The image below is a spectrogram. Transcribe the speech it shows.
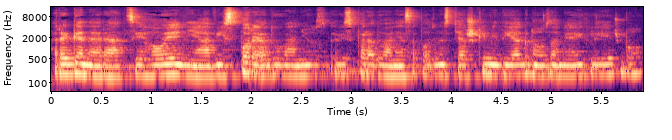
regenerácie, hojenia, vysporadovania, sa povedzme s ťažkými diagnózami a ich liečbou.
